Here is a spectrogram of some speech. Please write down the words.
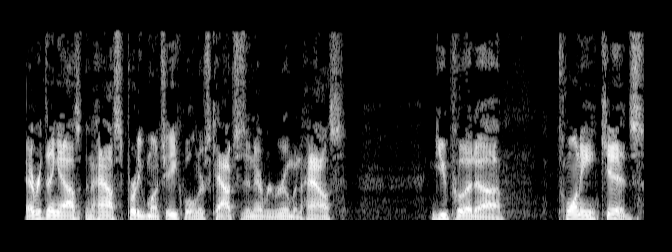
Everything else in the house is pretty much equal. There's couches in every room in the house. You put uh, 20 kids,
